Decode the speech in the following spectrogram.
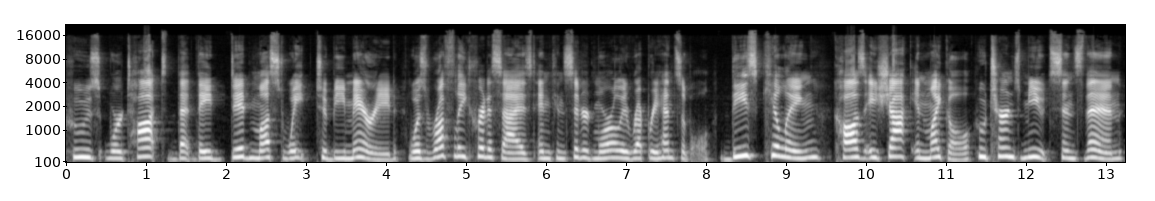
whose were taught that they did must wait to be married, was roughly criticized and considered morally reprehensible. These killing cause a shock in Michael, who turns mute since then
